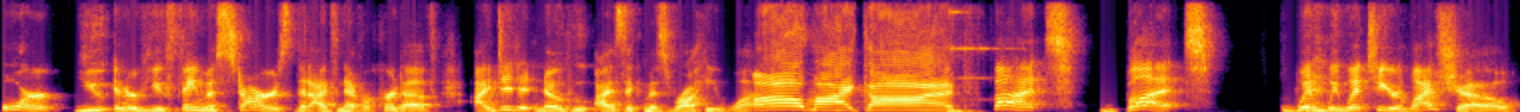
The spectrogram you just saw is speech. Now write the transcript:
or you interview famous stars that I've never heard of. I didn't know who Isaac Mizrahi was. Oh my God. But but when we went to your live show,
